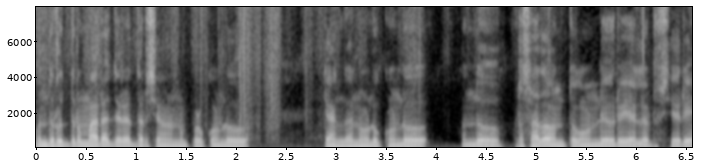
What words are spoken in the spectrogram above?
ಒಂದು ರುದ್ರ ಮಹಾರಾಜರ ದರ್ಶನವನ್ನು ಪಡ್ಕೊಂಡು, ಟ್ಯಾಂಗ ನೋಡಿಕೊಂಡು, ಒಂದು ಪ್ರಸಾದವನ್ನು ತೊಗೊಂಡೇವ್ರಿ ಎಲ್ಲರೂ ಸೇರಿ.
